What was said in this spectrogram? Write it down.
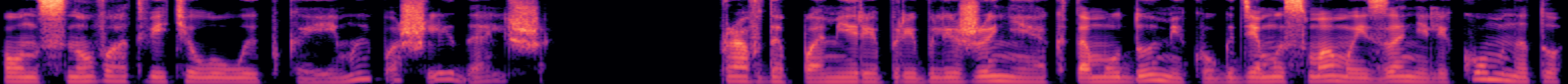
Он снова ответил улыбкой, и мы пошли дальше. Правда, по мере приближения к тому домику, где мы с мамой заняли комнату,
